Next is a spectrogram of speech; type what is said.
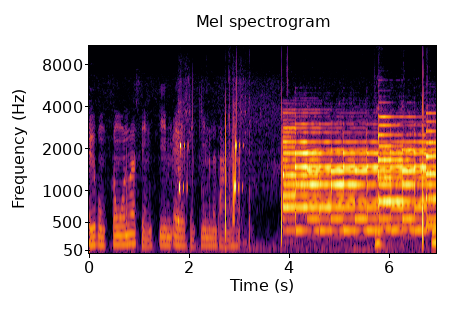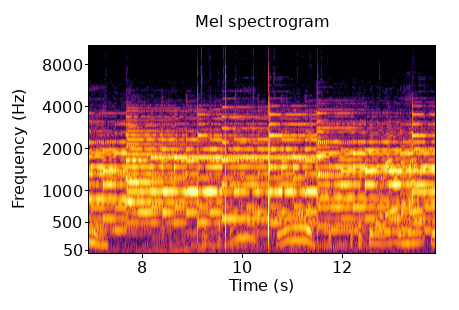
คือผมกังวลว่าเสียงเกมเอเสียงเกมมันจะดังนะฮะอืมโอ้กดไม่โดนแล้วนะฮะโอ้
